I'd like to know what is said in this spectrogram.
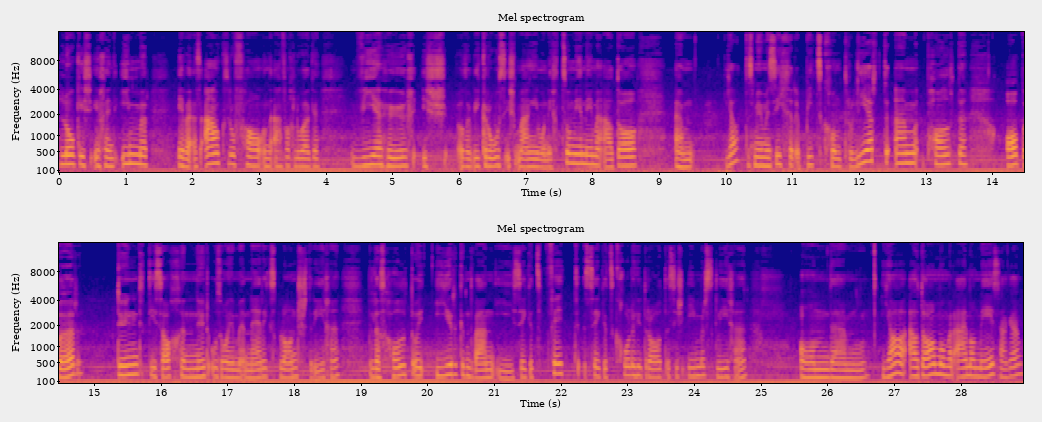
logisch, ihr könnt immer eben ein Auge drauf haben und einfach schauen, wie hoch ist oder wie groß ist die Menge, die ich zu mir nehme. Auch da ähm, ja, das müssen wir sicher ein bisschen kontrolliert ähm, behalten, aber die Sachen nicht aus eurem Ernährungsplan streichen, weil das holt euch irgendwann ein. Sei es Fett, sei es Kohlenhydrat, es ist immer das Gleiche. Und ähm, ja, auch da muss man einmal mehr sagen,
